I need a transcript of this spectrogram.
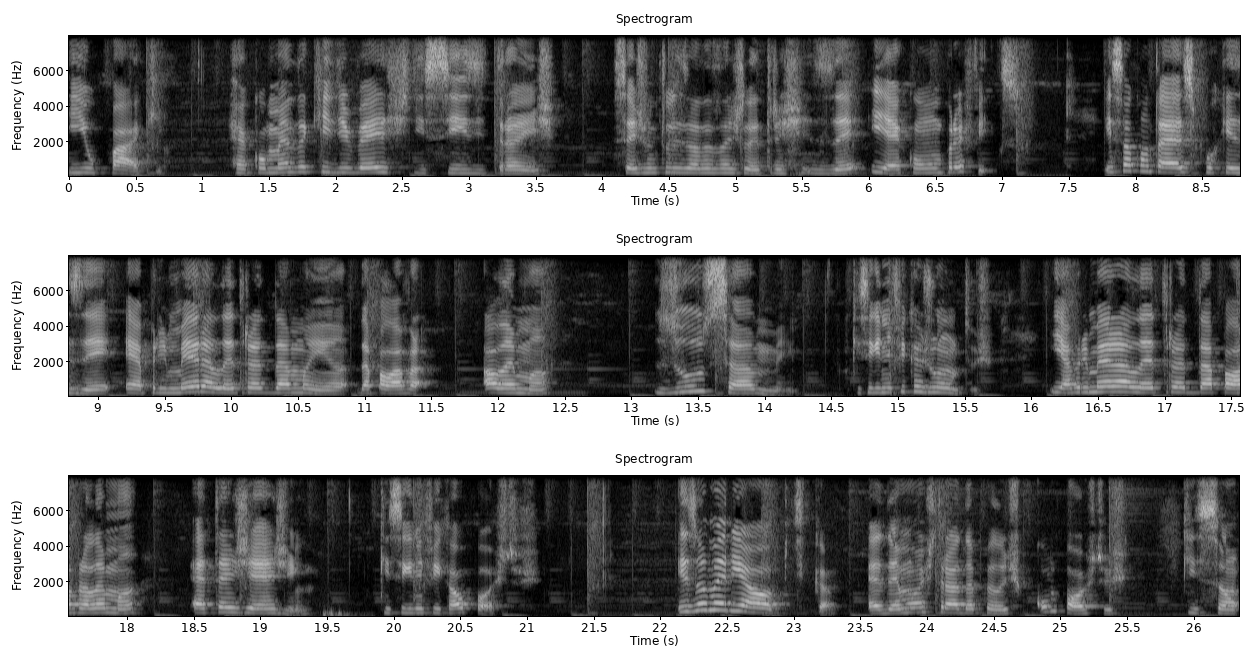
IUPAC, recomenda que de vez de cis e trans sejam utilizadas as letras Z e E como um prefixo. Isso acontece porque Z é a primeira letra da manhã da palavra alemã zusammen, que significa juntos, e a primeira letra da palavra alemã é tegegen, que significa opostos. Isomeria óptica é demonstrada pelos compostos que são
